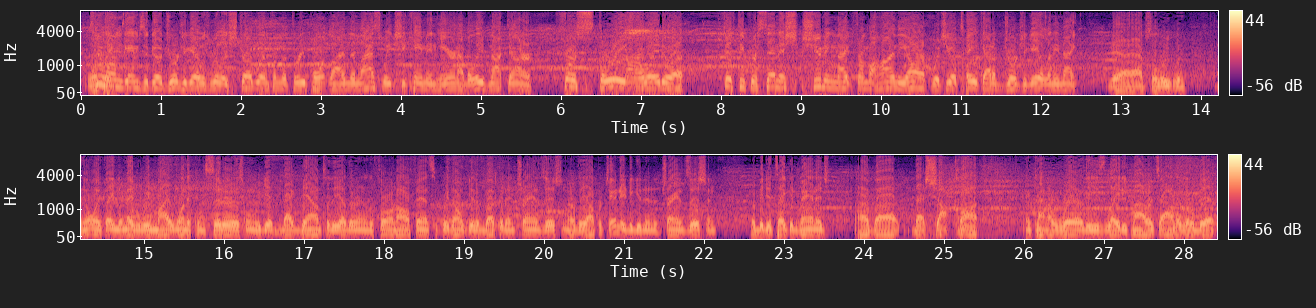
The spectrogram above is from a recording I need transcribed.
One Two thing. home games ago, Georgia Gale was really struggling from the three-point line. Then last week she came in here and I believe knocked down her first three on her way to a 50%ish shooting night from behind the arc, which you'll take out of Georgia Gale any night. Yeah, absolutely. The only thing that maybe we might want to consider is when we get back down to the other end of the floor on offense, if we don't get a bucket in transition or the opportunity to get into transition, would be to take advantage of uh, that shot clock and kind of wear these Lady Pirates out a little bit.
